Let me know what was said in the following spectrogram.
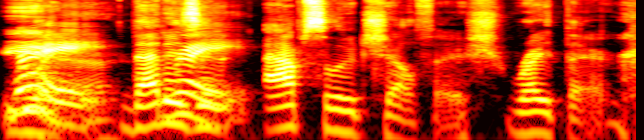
Yeah. Right. That is an absolute shellfish right there.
